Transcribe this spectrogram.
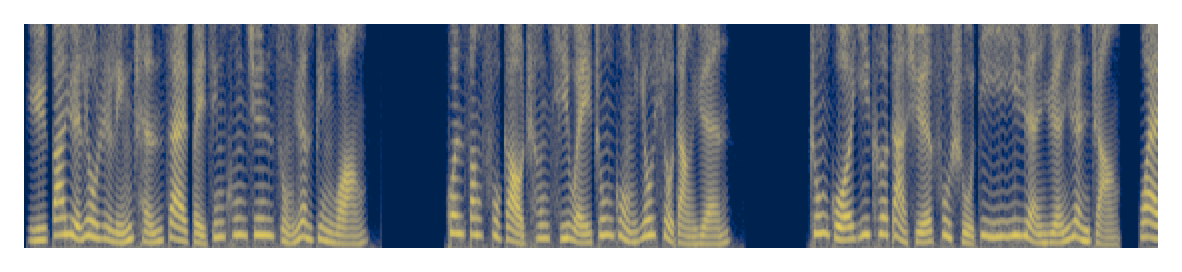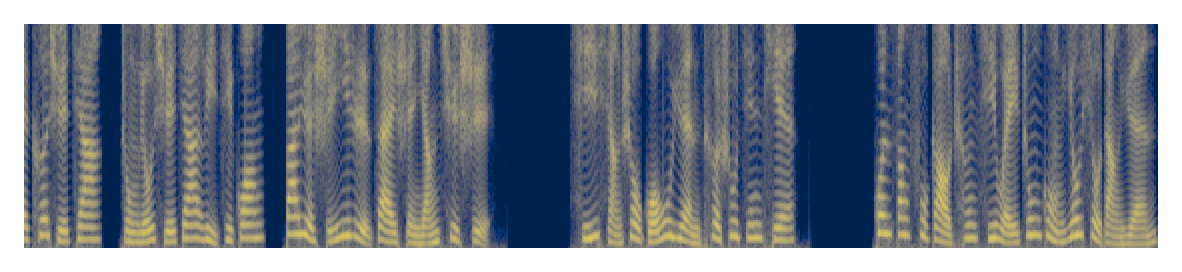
于八月六日凌晨在北京空军总院病亡。官方讣告称其为中共优秀党员。中国医科大学附属第一医院原院长、外科学家、肿瘤学家李继光八月十一日在沈阳去世，其享受国务院特殊津贴。官方讣告称其为中共优秀党员。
